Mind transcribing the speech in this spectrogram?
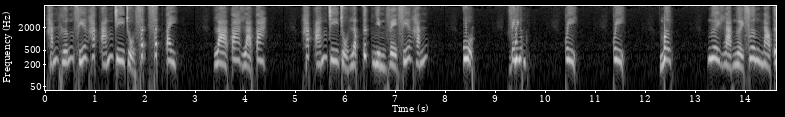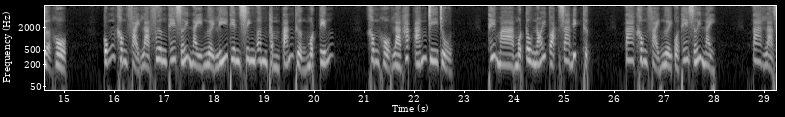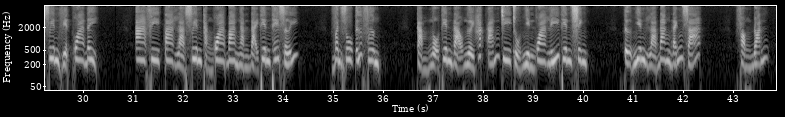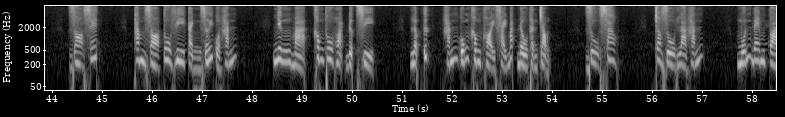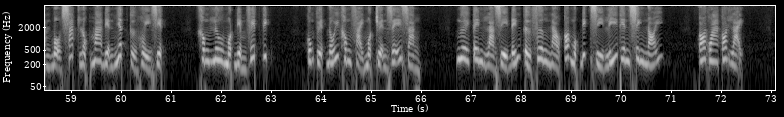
Hắn hướng phía hắc ám chi chủ phất phất tay. Là ta là ta. Hắc ám chi chủ lập tức nhìn về phía hắn. U. Vinh. Quy. Quy. Mơ. Ngươi là người phương nào tựa hồ. Cũng không phải là phương thế giới này người Lý Thiên Sinh âm thầm tán thưởng một tiếng. Không hổ là hắc ám chi chủ. Thế mà một câu nói toạc ra đích thực. Ta không phải người của thế giới này. Ta là xuyên Việt qua đây. A Phi ta là xuyên thẳng qua ba ngàn đại thiên thế giới. Vân du tứ phương. Cảm ngộ thiên đạo người hắc ám chi chủ nhìn qua Lý Thiên Sinh. Tự nhiên là đang đánh giá. Phòng đoán. Do xét. Thăm dò tu vi cảnh giới của hắn. Nhưng mà không thu hoạch được gì. Lập tức, hắn cũng không khỏi phải bắt đầu thận trọng. Dù sao, cho dù là hắn, muốn đem toàn bộ sát lục ma điện nhất cử hủy diệt, không lưu một điểm vết tích, cũng tuyệt đối không phải một chuyện dễ dàng. Ngươi tên là gì đến từ phương nào có mục đích gì Lý Thiên Sinh nói. Có qua có lại.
